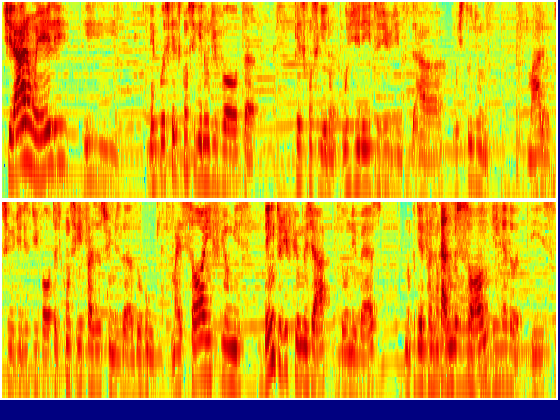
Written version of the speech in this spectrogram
tiraram ele e depois que eles conseguiram de volta, que eles conseguiram os direitos de, de- a- o estúdio Marvel conseguiu o direito de volta de conseguir fazer os filmes da- do Hulk, mas só em filmes dentro de filmes já do universo, não podia fazer um No caso filme solo. Vingadores. Isso.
